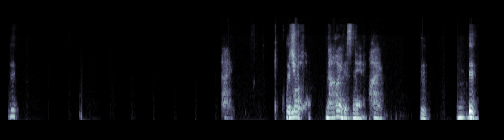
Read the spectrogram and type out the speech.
で、で、まあ、長いですね。はい。うん。で、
